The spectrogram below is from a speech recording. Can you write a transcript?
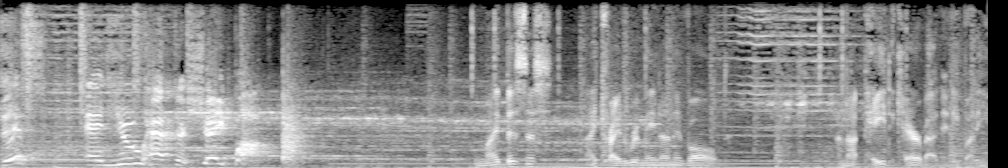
This and you have to shape up. In my business, I try to remain uninvolved. I'm not paid to care about anybody.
